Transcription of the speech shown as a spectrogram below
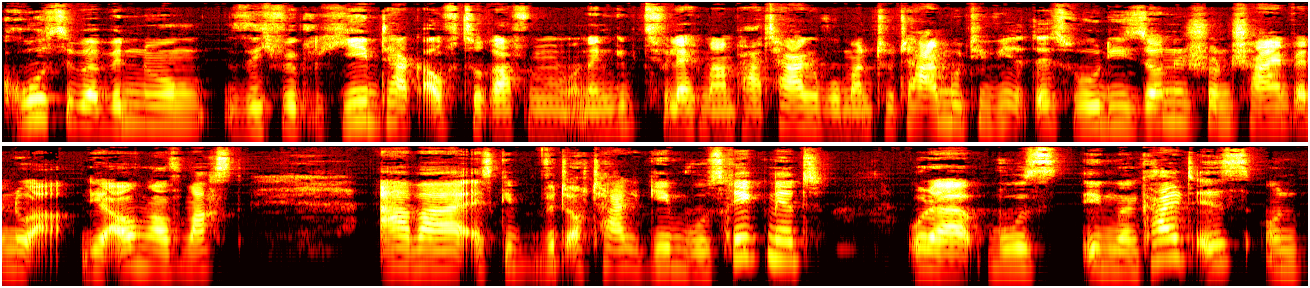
große Überwindung, sich wirklich jeden Tag aufzuraffen. Und dann gibt's vielleicht mal ein paar Tage, wo man total motiviert ist, wo die Sonne schon scheint, wenn du die Augen aufmachst. Aber es gibt, wird auch Tage geben, wo es regnet oder wo es irgendwann kalt ist. Und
